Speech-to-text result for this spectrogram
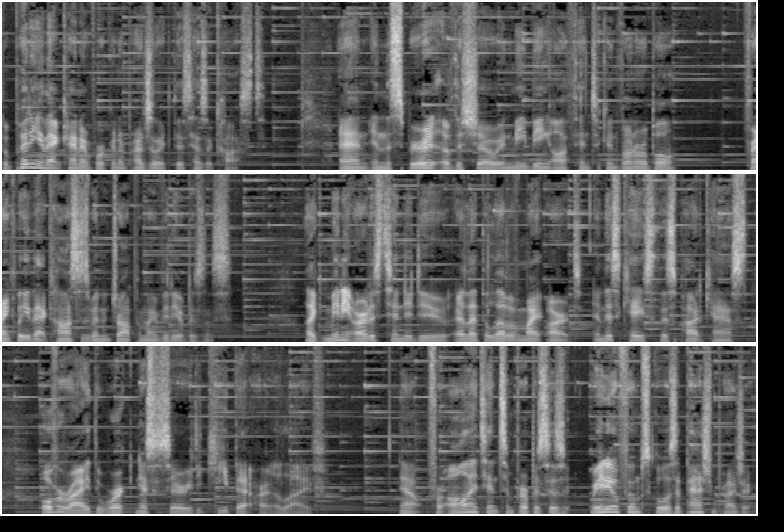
But putting in that kind of work on a project like this has a cost. And in the spirit of the show and me being authentic and vulnerable, frankly, that cost has been a drop in my video business. Like many artists tend to do, I let the love of my art, in this case, this podcast, override the work necessary to keep that art alive. Now, for all intents and purposes, Radio Film School is a passion project.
